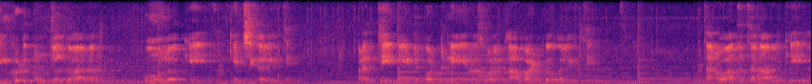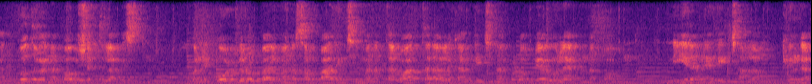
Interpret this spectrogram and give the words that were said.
ఇంకుడు గుంటల ద్వారా భూమిలోకి ఇంకించగలిగితే ప్రతి నీటి పొట్టుని ఈరోజు వాళ్ళు కాపాడుకోగలిగితే తర్వాత తరాలకి అద్భుతమైన భవిష్యత్తు లభిస్తుంది. కొన్ని కోట్ల రూపాయలు మనం సంపాదించి మన తర్వాత తరాలకు అందించినా కూడా ఉపయోగం లేకుండా పోతుంది. నీరు అనేది చాలా ముఖ్యంగా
